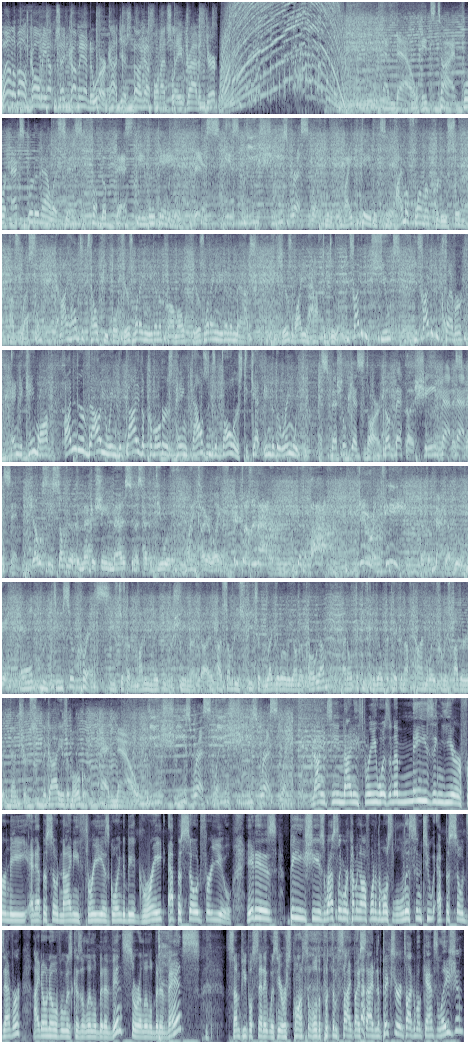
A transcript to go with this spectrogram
Well, the boss called me up and said, come in to work. I just hung up on that slave driving jerk. And now it's time for expert analysis from the best in the game. This is BeezSheez Wrestling with Mike Davidson. I'm a former producer of wrestling, and I had to tell people here's what I need in a promo, here's what I need in a match, and here's why you have to do it. You tried to be cute, you tried to be clever, and you came off undervaluing the guy the promoter is paying thousands of dollars to get into the ring with you. Special guest star, the Mecca Shane Madison. Madison. Jealousy is something that the Mecca Shane Madison has had to deal with my entire life. It doesn't matter because I guarantee that the Mecca will win. And producer Chris. He's just a money making machine, that guy. As somebody who's featured regularly on their program, I don't think he's going to be able to take enough time away from his other ventures. The guy is a mogul. And now, BeezSheez Wrestling. BeezSheez Wrestling. 1993 was an amazing year for me, and episode 93 is going to be a great episode for you. It is BeezSheez Wrestling. We're coming off one of the most listened to episodes ever. I don't know if it was because a little bit of Vince or a little bit of Vance. Some people said it was irresponsible to put them side by side in a picture and talk about cancellation.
